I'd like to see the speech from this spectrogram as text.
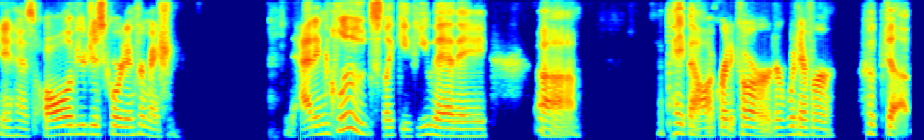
It has all of your Discord information. That includes like if you have a uh, a PayPal a credit card or whatever hooked up.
